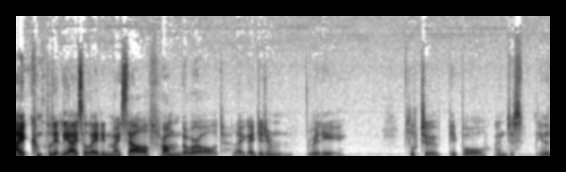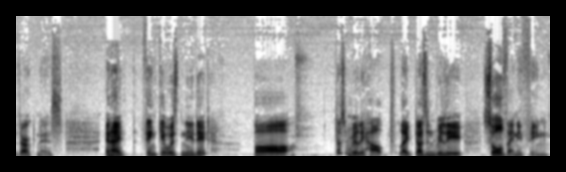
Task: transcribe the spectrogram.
I completely isolated myself from the world. Like I didn't really talk to people and just in the darkness. And I think it was needed, but doesn't really help. Like doesn't really solve anything.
